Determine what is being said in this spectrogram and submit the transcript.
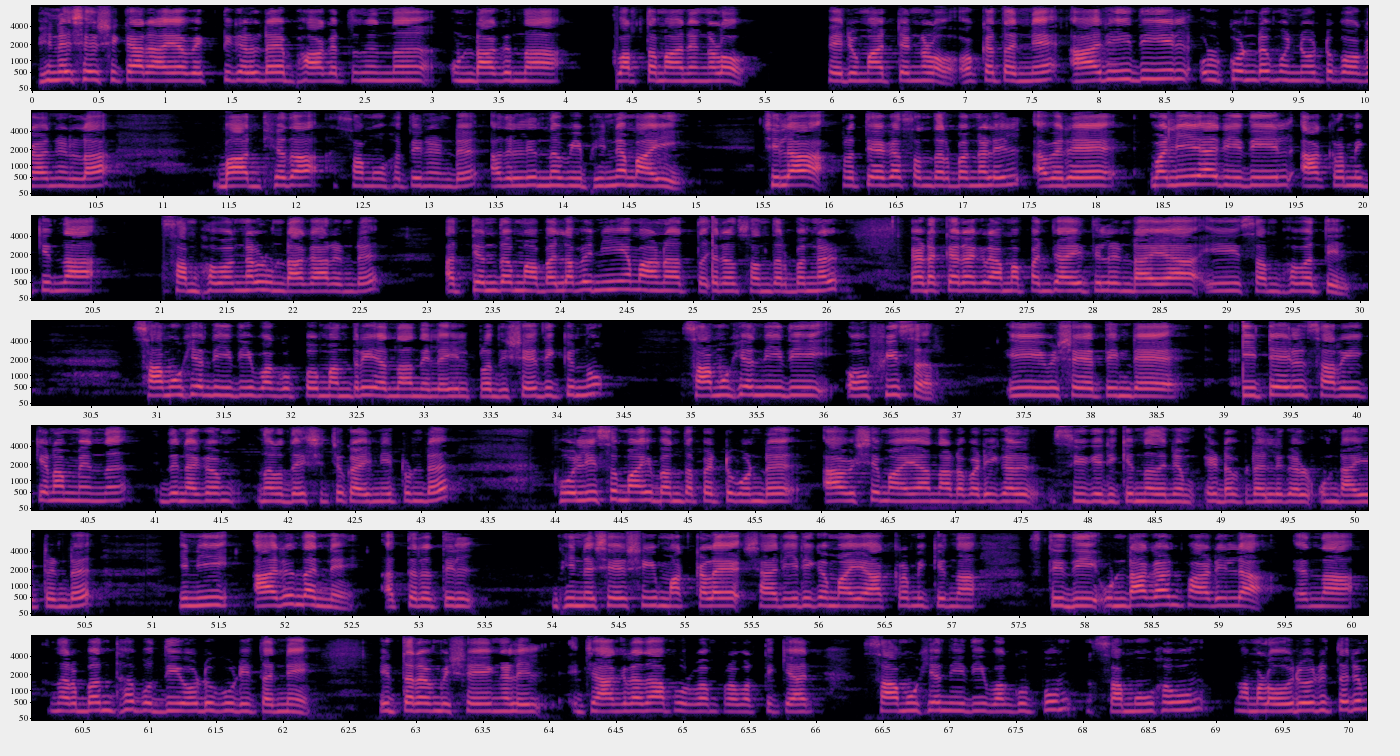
ഭിന്നശേഷിക്കാരായ വ്യക്തികളുടെ ഭാഗത്തു നിന്ന് ഉണ്ടാകുന്ന വർത്തമാനങ്ങളോ പെരുമാറ്റങ്ങളോ ഒക്കെ തന്നെ ആ രീതിയിൽ ഉൾക്കൊണ്ട് മുന്നോട്ട് പോകാനുള്ള ബാധ്യത സമൂഹത്തിനുണ്ട്. അതിൽ നിന്ന് വിഭിന്നമായി ചില പ്രത്യേക സന്ദർഭങ്ങളിൽ അവരെ വലിയ രീതിയിൽ ആക്രമിക്കുന്ന സംഭവങ്ങൾ ഉണ്ടാകാറുണ്ട്. അത്യന്തം അപലപനീയമാണ് അത്തരം സന്ദർഭങ്ങൾ. എടക്കര ഗ്രാമപഞ്ചായത്തിലുണ്ടായ ഈ സംഭവത്തിൽ സാമൂഹ്യനീതി വകുപ്പ് മന്ത്രി എന്ന നിലയിൽ പ്രതിഷേധിക്കുന്നു. സാമൂഹ്യനീതി ഓഫീസർ ഈ വിഷയത്തിന്റെ ഡീറ്റെയിൽസ് അറിയിക്കണമെന്ന് ഇതിനകം നിർദ്ദേശിച്ചു കഴിഞ്ഞിട്ടുണ്ട്. പോലീസുമായി ബന്ധപ്പെട്ടുകൊണ്ട് ആവശ്യമായ നടപടികൾ സ്വീകരിക്കുന്നതിനും ഇടപെടലുകൾ ഉണ്ടായിട്ടുണ്ട്. ഇനി ആരും തന്നെ അത്തരത്തിൽ ഭിന്നശേഷി മക്കളെ ശാരീരികമായി ആക്രമിക്കുന്ന സ്ഥിതി ഉണ്ടാകാൻ പാടില്ല എന്ന നിർബന്ധ ബുദ്ധിയോടുകൂടി തന്നെ ഇത്തരം വിഷയങ്ങളിൽ ജാഗ്രതാപൂർവം പ്രവർത്തിക്കാൻ സാമൂഹ്യനീതി വകുപ്പും സമൂഹവും നമ്മൾ ഓരോരുത്തരും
